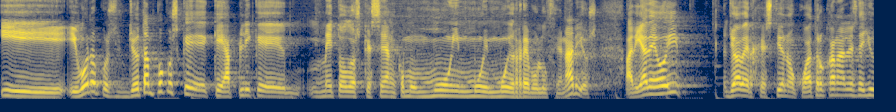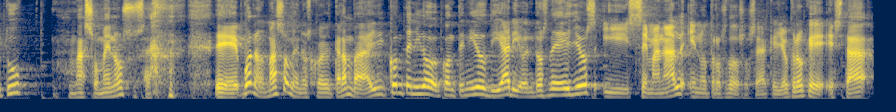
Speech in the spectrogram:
Y, bueno, pues yo tampoco es que aplique métodos que sean como muy, muy, muy revolucionarios. A día de hoy, yo, a ver, gestiono cuatro canales de YouTube, más o menos, o sea, eh, bueno, más o menos, caramba, hay contenido, contenido diario en dos de ellos y semanal en otros dos, o sea que yo creo que está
